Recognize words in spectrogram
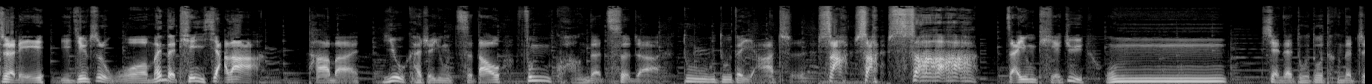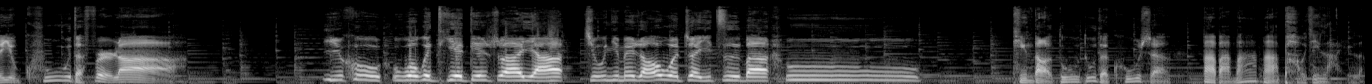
这里已经是我们的天下啦。他们。又开始用刺刀疯狂地刺着嘟嘟的牙齿，杀杀杀！再用铁锯，嗡！现在嘟嘟疼的只有哭的份儿啦。以后我会天天刷牙，求你们饶我这一次吧！呜！听到嘟嘟的哭声，爸爸妈妈跑进来了。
